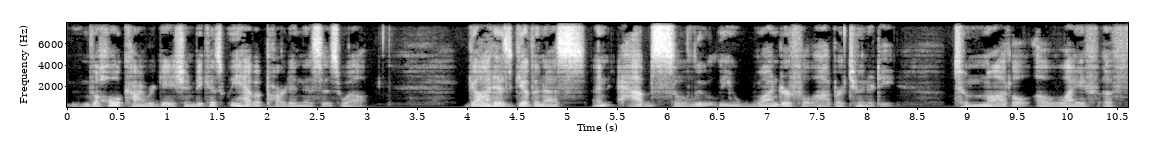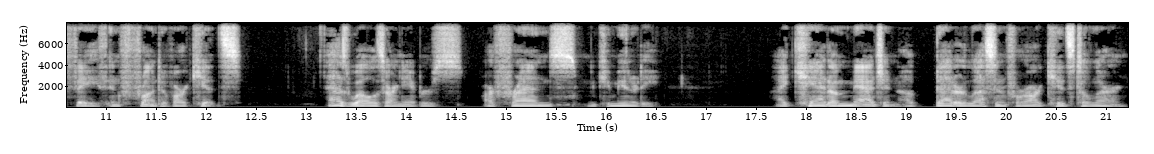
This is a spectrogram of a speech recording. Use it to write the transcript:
the whole congregation, because we have a part in this as well. God has given us an absolutely wonderful opportunity to model a life of faith in front of our kids, as well as our neighbors, our friends, and community. I can't imagine a better lesson for our kids to learn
